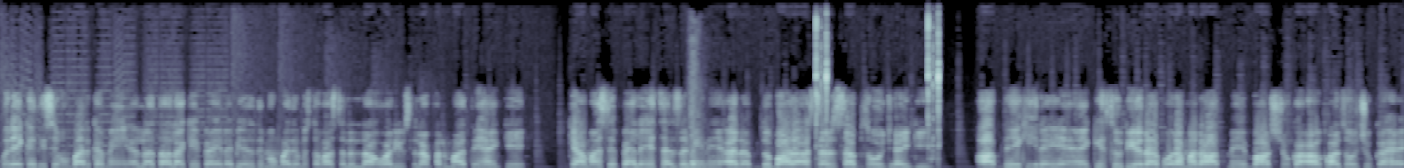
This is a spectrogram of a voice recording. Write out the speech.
اور ایک حدیث مبارکہ میں اللہ تعالیٰ کے پیارے نبی حضرت محمد مصطفیٰ صلی اللہ علیہ وسلم فرماتے ہیں کہ قیامت سے پہلے سرزمین عرب دوبارہ سرسبز ہو جائے گی۔ آپ دیکھ ہی رہے ہیں کہ سعودی عرب اور امارات میں بارشوں کا آغاز ہو چکا ہے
